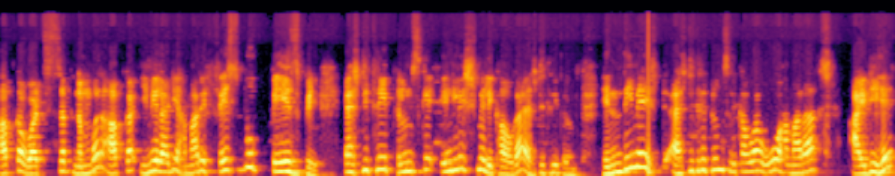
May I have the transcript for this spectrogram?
आपका व्हाट्सएप नंबर आपका ईमेल आईडी हमारे फेसबुक पेज पे एच डी थ्री फ़िल्म के इंग्लिश में लिखा होगा H D three film Hindi में एच डी थ्री फ़िल्म लिखा हुआ, वो हमारा आईडी है,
